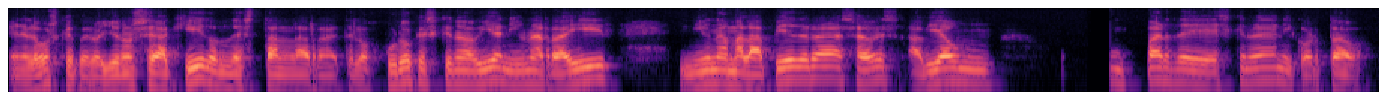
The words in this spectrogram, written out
el bosque. Pero yo no sé aquí dónde están las raíces. Te lo juro que es que no había ni una raíz, ni una mala piedra, ¿sabes? Había un, un par de. Es que no era ni cortado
